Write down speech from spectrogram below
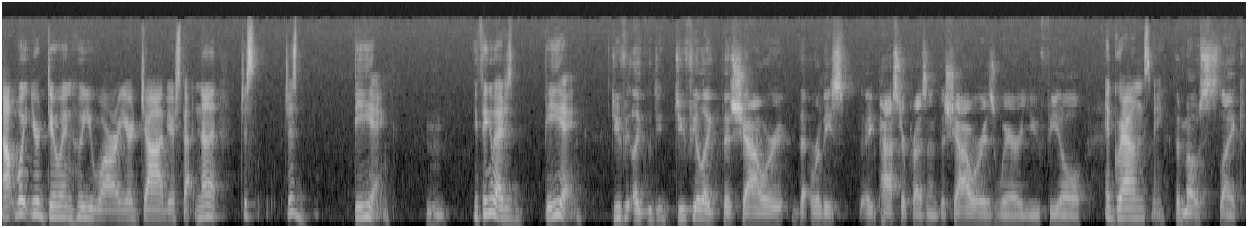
Not what you're doing, who you are, your job, your spouse. None of just just being. Mm-hmm. You think about just being. Do you feel like do you feel like the shower, that, or at least a past or present, the shower is where you feel It grounds me. the most like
